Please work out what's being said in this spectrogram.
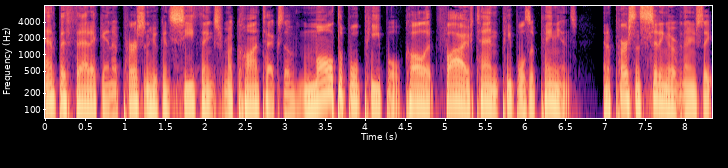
empathetic and a person who can see things from a context of multiple people, call it five, ten people's opinions, and a person sitting over there and you say,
